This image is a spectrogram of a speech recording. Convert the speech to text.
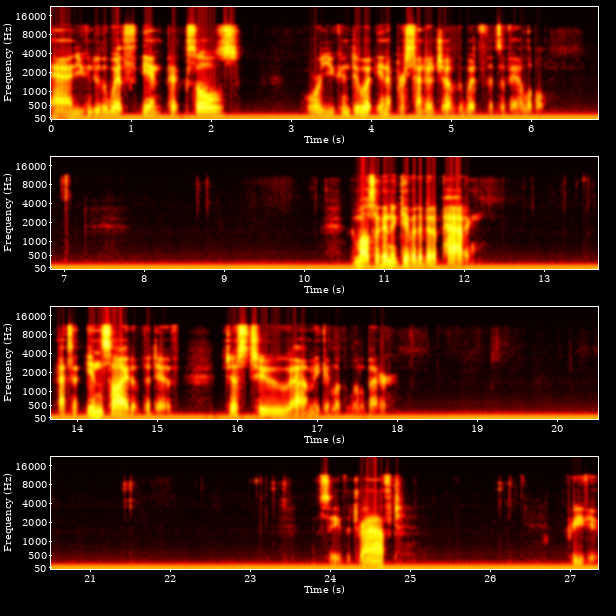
And you can do the width in pixels or you can do it in a percentage of the width that's available. I'm also going to give it a bit of padding. That's an inside of the div, just to uh, make it look a little better. Save the draft, preview.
